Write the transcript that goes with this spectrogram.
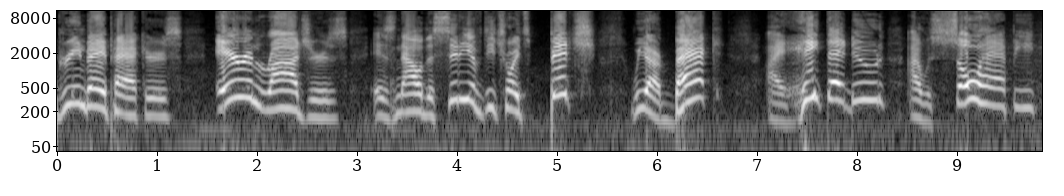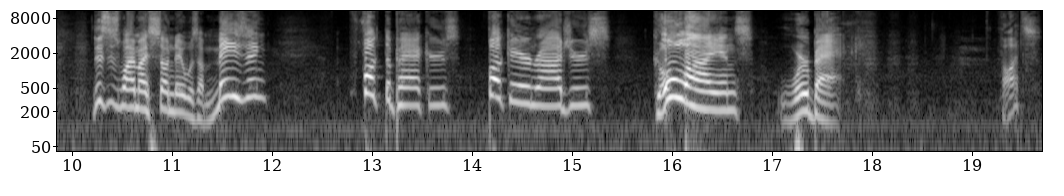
Green Bay Packers. Aaron Rodgers is now the city of Detroit's bitch. We are back. I hate that dude. I was so happy. This is why my Sunday was amazing. Fuck the Packers. Fuck Aaron Rodgers. Go Lions. We're back. Thoughts?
